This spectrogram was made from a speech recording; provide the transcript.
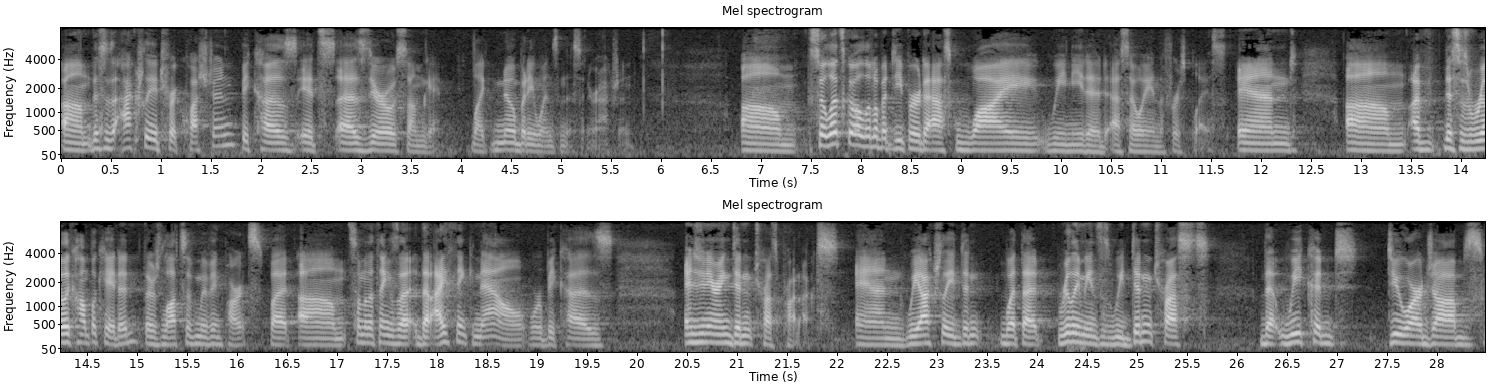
um, this is actually a trick question because it's a zero-sum game. Like nobody wins in this interaction. Um, so let's go a little bit deeper to ask why we needed SOA in the first place. And Um, this is really complicated. There's lots of moving parts, but um, some of the things that, that I think now were because engineering didn't trust products. And we actually didn't, what that really means is we didn't trust that we could do our jobs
